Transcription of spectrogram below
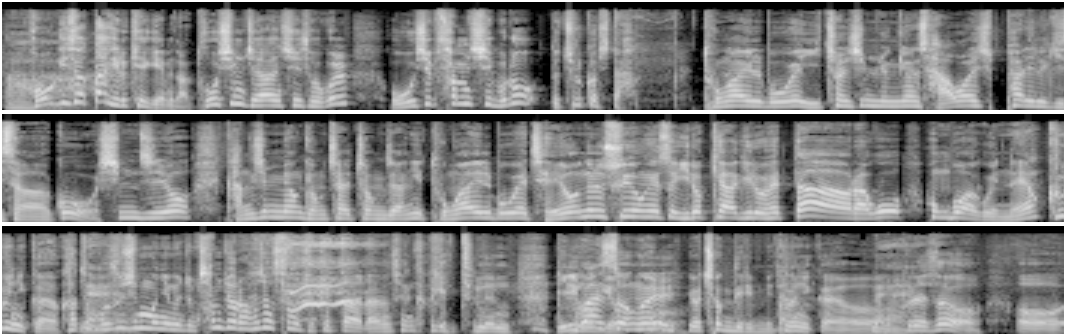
아. 거기서 딱 이렇게 얘기합니다. 도심 제한 시속을 50, 30으로 늦출 것이다. 동아일보의 2016년 4월 18일 기사하고 심지어 강신명 경찰청장이 동아일보의 재연을 수용해서 이렇게 하기로 했다라고 홍보하고 있네요. 그러니까요. 같은 네. 보수 신문이면 좀 참조를 하셨으면 좋겠다라는 생각이 드는 일관성을. 요청드립니다. 그러니까요. 네. 그래서 어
